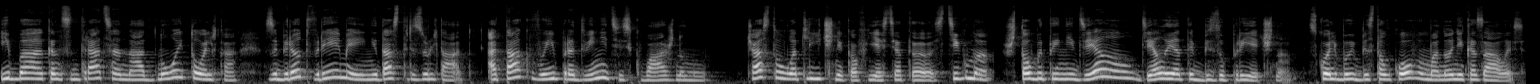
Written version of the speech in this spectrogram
ибо концентрация на одной только заберет время и не даст результат. А так вы продвинетесь к важному. Часто у отличников есть эта стигма «что бы ты ни делал, делай это безупречно», сколь бы бестолковым оно ни казалось.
